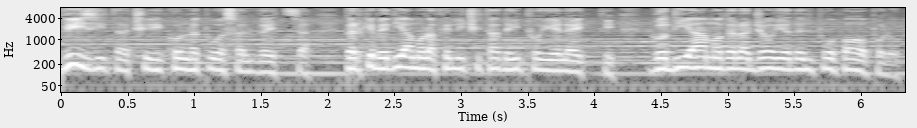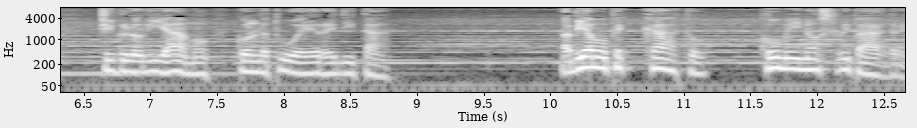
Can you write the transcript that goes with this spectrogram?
Visitaci con la tua salvezza, perché vediamo la felicità dei tuoi eletti, godiamo della gioia del tuo popolo, ci gloriamo con la tua eredità. Abbiamo peccato come i nostri padri,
